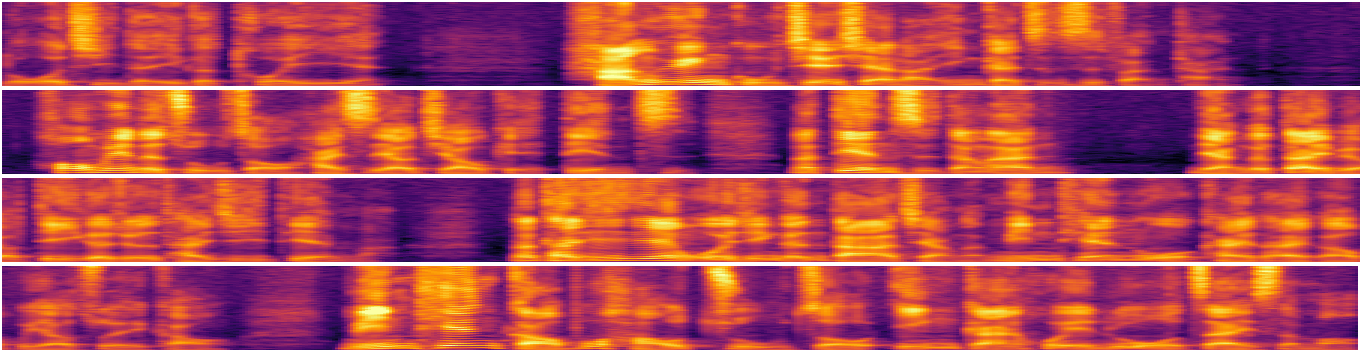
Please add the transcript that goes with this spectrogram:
逻辑的一个推演。航运股接下来应该只是反弹，后面的主轴还是要交给电子。那电子当然两个代表，第一个就是台积电嘛。那台积电我已经跟大家讲了，明天如果开太高，不要追高。明天搞不好主轴应该会落在什么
